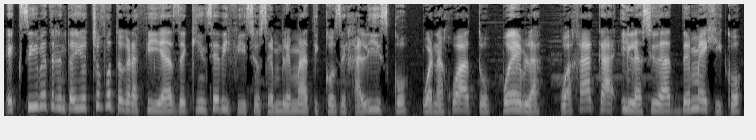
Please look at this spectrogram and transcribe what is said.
exhibe 38 fotografías de 15 edificios emblemáticos de Jalisco, Guanajuato, Puebla, Oaxaca y la Ciudad de México,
